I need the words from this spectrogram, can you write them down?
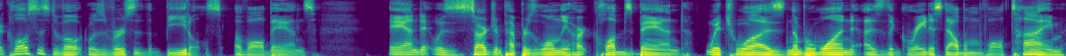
Their closest vote was versus the Beatles, of all bands. And it was Sgt. Pepper's Lonely Heart Club's Band, which was number one as the greatest album of all time.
